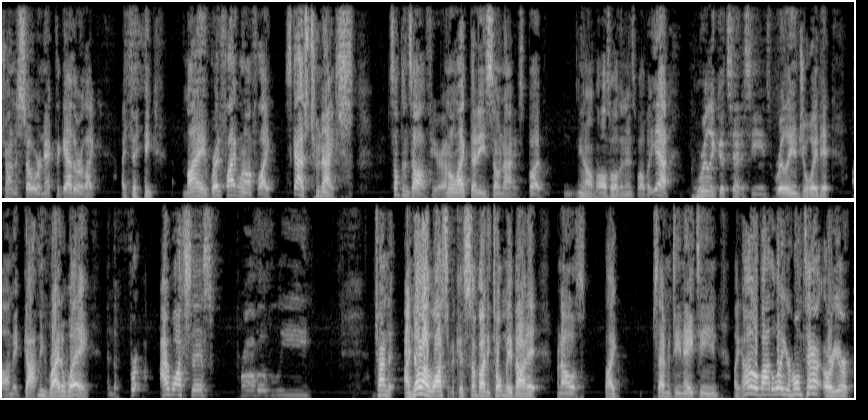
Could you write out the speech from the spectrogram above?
trying to sew her neck together. Like I think my red flag went off. Like this guy's too nice. Something's off here. I don't like that he's so nice, but you know, all's well that ends well. But yeah, really good set of scenes. Really enjoyed it. Um, it got me right away. And the fir- I watched this probably trying to. I know I watched it because somebody told me about it when I was like 17, 18. Like, oh, by the way, your hometown or your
